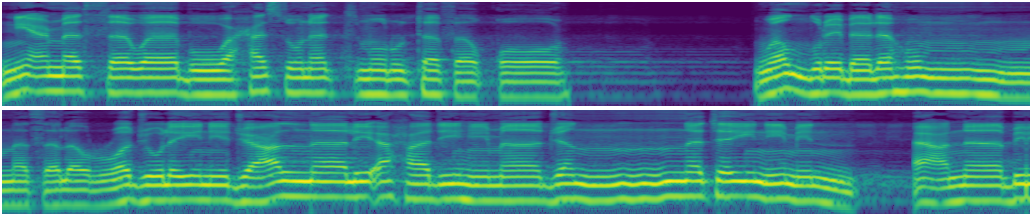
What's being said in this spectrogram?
نعم الثواب وحسنت مرتفقا. واضرب لهم مثل الرجلين جعلنا لأحدهما جنتين من أعناب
